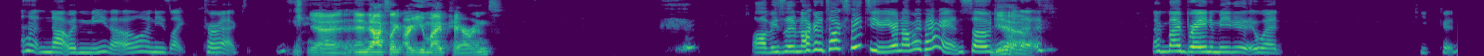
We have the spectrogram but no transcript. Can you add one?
Not with me though. And he's like, correct. Yeah, and Doc's like, "Are you my parents?" Obviously, I'm not going to talk sweet to you. You're not my parents, so deal Yeah. with it. And my brain immediately went. He could.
